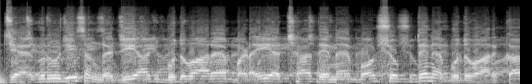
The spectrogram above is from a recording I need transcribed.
जय गुरु जी संगत जी, आज बुधवार है, बड़ा ही अच्छा दिन है, बहुत शुभ दिन है बुधवार का।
